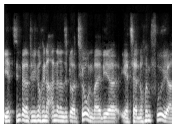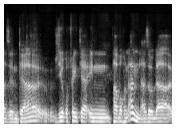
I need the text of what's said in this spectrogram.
Jetzt sind wir natürlich noch in einer anderen Situation, weil wir jetzt ja noch im Frühjahr sind. Ja, Giro fängt ja in ein paar Wochen an. Also da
